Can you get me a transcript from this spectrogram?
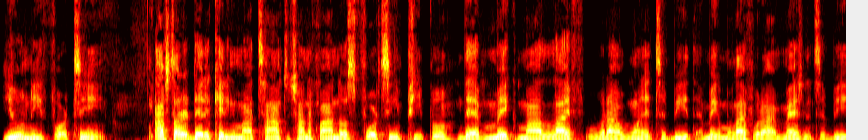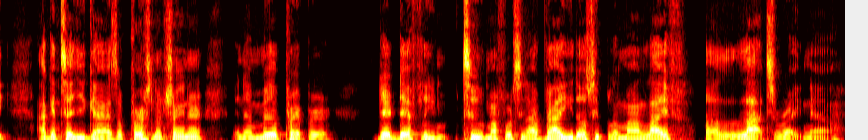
You'll need 14. I've started dedicating my time to trying to find those 14 people that make my life what I want it to be, that make my life what I imagine it to be. I can tell you guys, a personal trainer and a meal prepper, they're definitely two of my 14. I value those people in my life a lot right now.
